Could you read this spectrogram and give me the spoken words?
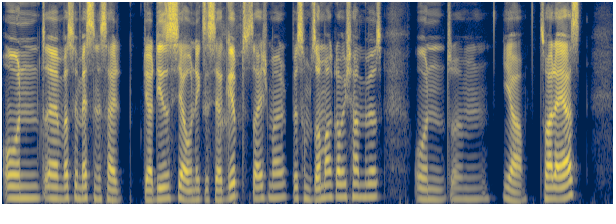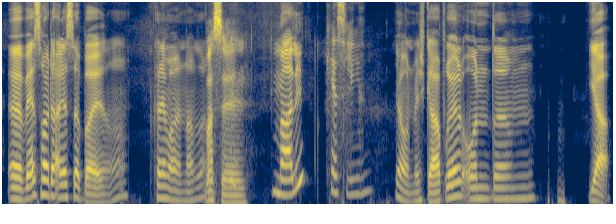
und äh, was für Messen es halt ja dieses Jahr und nächstes Jahr gibt, sag ich mal. Bis zum Sommer, glaube ich, haben wir es. Und ähm, ja, zuallererst, äh, wer ist heute alles dabei? Ne? Kann ich mal einen Namen sagen? Marcel. Mali? Kesslin. Ja, und mich Gabriel. Und ähm, ja,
